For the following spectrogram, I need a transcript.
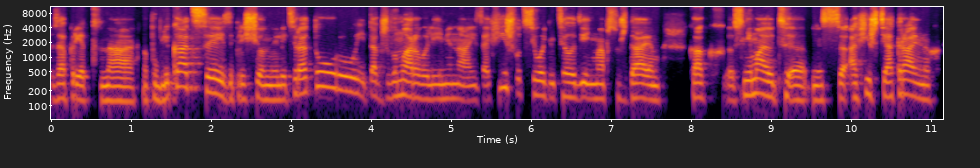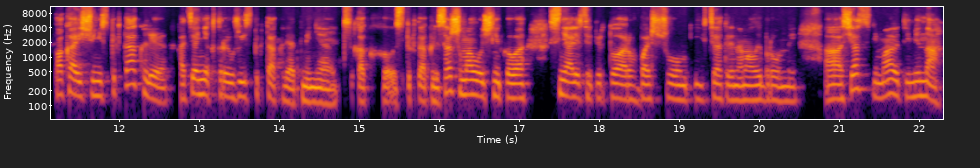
запрет на публикации, и запрещенную литературу, и также вымарывали имена из афиш. Вот сегодня целый день мы обсуждаем, как снимают э, с афиш театральных пока еще не спектакли, хотя некоторые уже и спектакли отменяют, как спектакль Саши Молочникова сняли с репертуара в Большом и в театре на Малой Бронной. А сейчас снимают называют имена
